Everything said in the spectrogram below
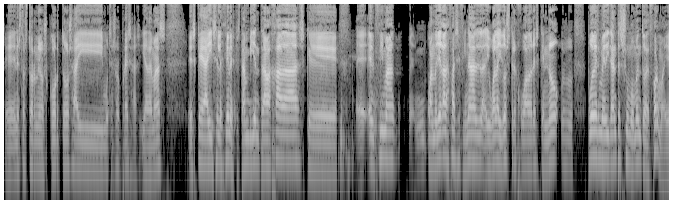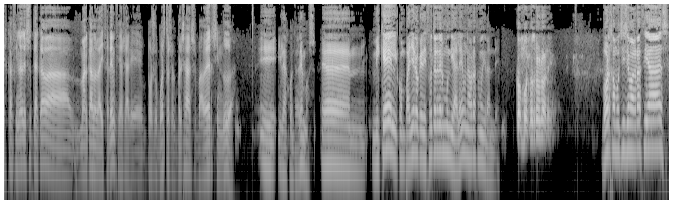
eh, en estos torneos cortos hay muchas sorpresas. Y además, es que hay selecciones que están bien trabajadas, que eh, encima, cuando llega la fase final, igual hay dos, tres jugadores que no eh, puedes medir antes su momento de forma. Y es que al final eso te acaba marcando la diferencia. O sea que, por supuesto, sorpresas va a haber, sin duda. Eh, y las contaremos. Eh, Miquel, compañero, que disfrutes del Mundial, ¿eh? Un abrazo muy grande. Con vosotros lo haré. Borja, muchísimas gracias.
